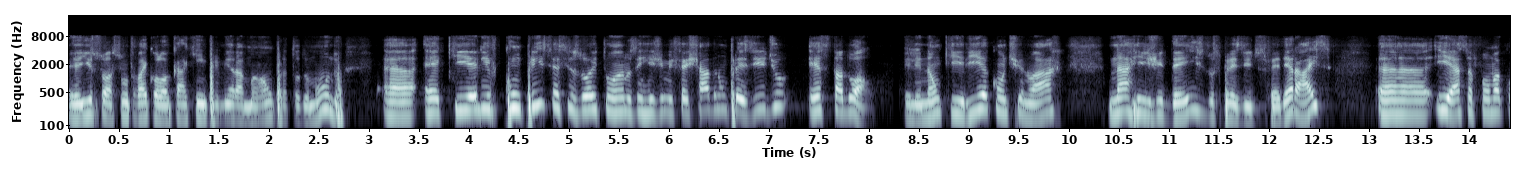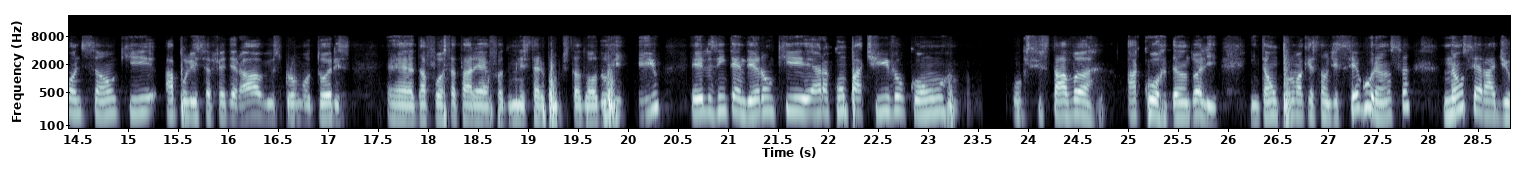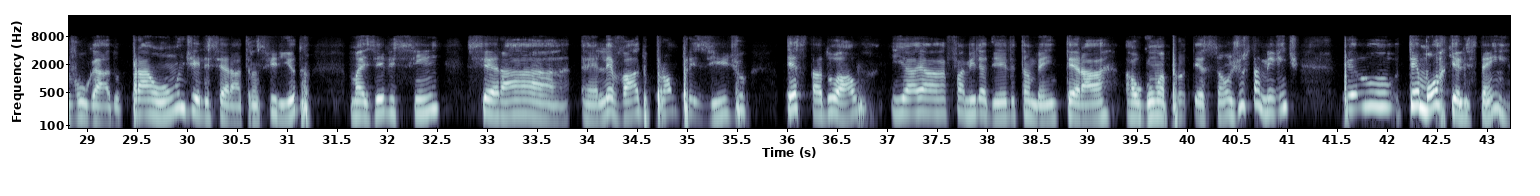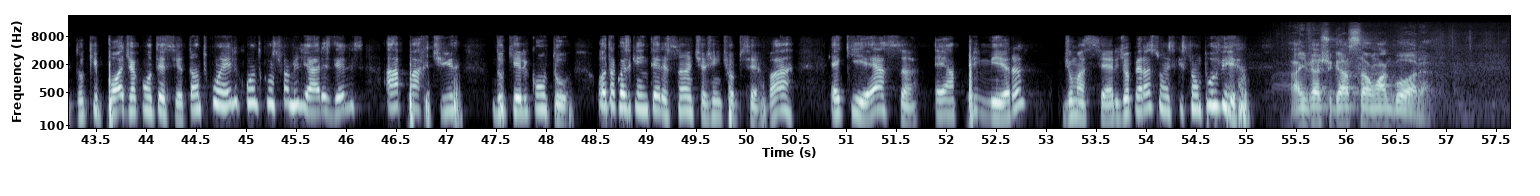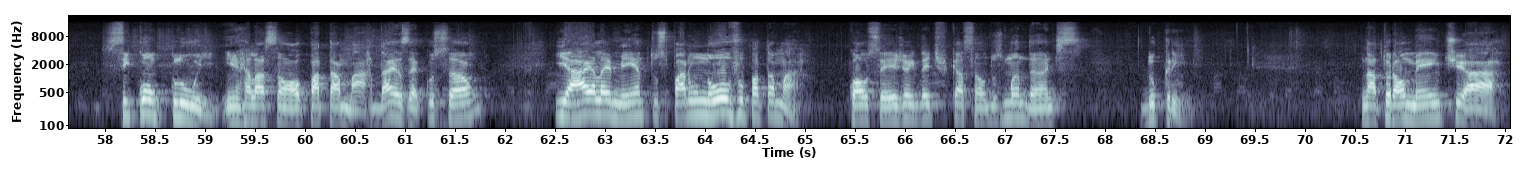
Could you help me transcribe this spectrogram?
e isso o assunto vai colocar aqui em primeira mão para todo mundo, uh, é que ele cumprisse esses oito anos em regime fechado num presídio estadual. Ele não queria continuar na rigidez dos presídios federais, uh, e essa foi uma condição que a Polícia Federal e os promotores uh, da Força Tarefa do Ministério Público Estadual do Rio, eles entenderam que era compatível com o que se estava acordando ali. Então, por uma questão de segurança, não será divulgado para onde ele será transferido, mas ele sim será é, levado para um presídio estadual e a família dele também terá alguma proteção, justamente pelo temor que eles têm do que pode acontecer, tanto com ele quanto com os familiares deles, a partir do que ele contou. Outra coisa que é interessante a gente observar é que essa é a primeira de uma série de operações que estão por vir. A investigação agora se conclui em relação ao patamar da execução e há elementos para um novo patamar, qual seja a identificação dos mandantes do crime. Naturalmente, há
